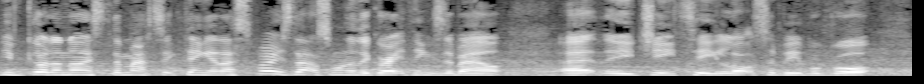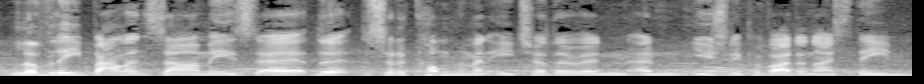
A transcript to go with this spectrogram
you've got a nice thematic thing, and I suppose that's one of the great things about uh, the GT. Lots of people brought lovely balanced armies uh, that sort of complement each other and, and usually provide a nice theme.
